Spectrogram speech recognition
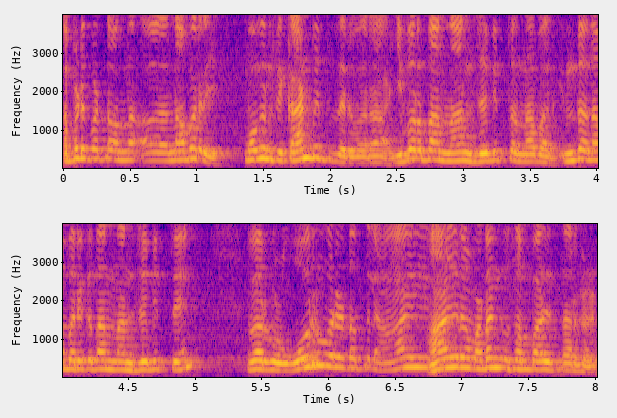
அப்படிப்பட்ட நபரை மோகன்சி காண்பித்து தருவாரா? இவர்தான் நான் ஜெபித்த நபர். இந்த நபருக்கு தான் நான் ஜெபித்தேன். இவர்கள் ஒரு வருடத்தில் ஆயிரம் மடங்கு சம்பாதித்தார்கள்.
